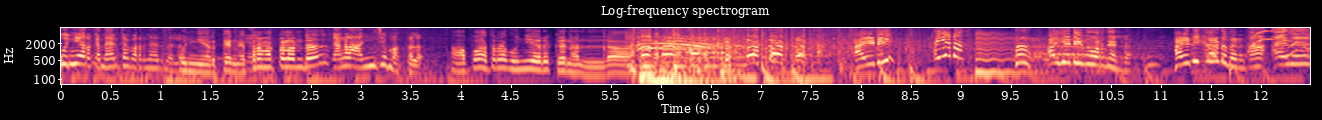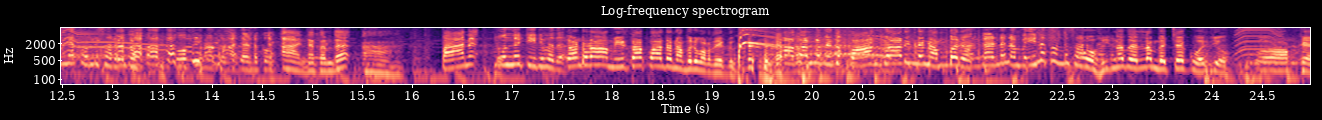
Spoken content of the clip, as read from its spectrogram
കുഞ്ഞിറക്ക നേരത്തെ പറഞ്ഞായിരുന്നല്ലോ. കുഞ്ഞിറക്കൻ എത്ര മക്കളുണ്ട്? ഞങ്ങൾ അഞ്ച് മക്കൾ. അപ്പൊ അത്ര കുഞ്ഞിറക്കനല്ല ഐ ഡി? ഐ ഡി എന്ന് പറഞ്ഞല്ല. ഐ ഡി കാർഡ് തരാം. ആ, എന്നെ കൊണ്ട് സാറേ. കോപ്പി. ആ ഇതിനകത്തുണ്ട്. ആ. പാന് മുന്നൂറ്റി ഇരുപത് കണ്ടോടാ മീട്ടാപ്പാന്റെ നമ്പർ പറഞ്ഞേക്കുന്നു അതല്ല നിന്റെ പാൻ കാർഡിന്റെ നമ്പർ നമ്പർ ഇതിനകത്തുണ്ട് ഓ ഇന്നതെല്ലാം വെച്ചേക്ക് വല്യോ. ഓക്കെ.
